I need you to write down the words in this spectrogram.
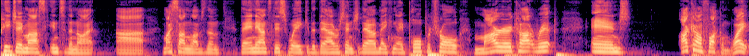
PJ Mask Into the Night uh my son loves them. They announced this week that they are essentially they are making a Paw Patrol Mario Kart rip and I can't fucking wait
